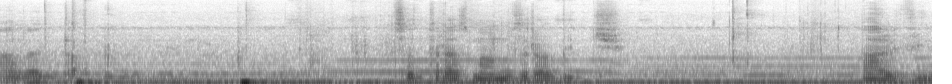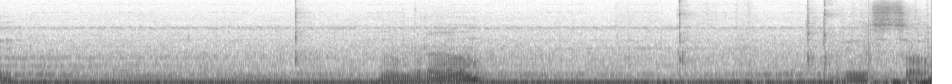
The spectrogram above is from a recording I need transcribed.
Ale tak. Co teraz mam zrobić? Alwin. Dobra. Więc co?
